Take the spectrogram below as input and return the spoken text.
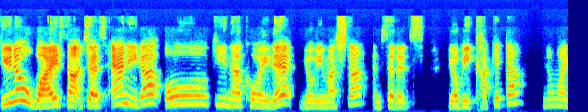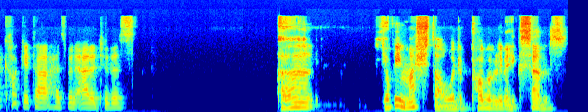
Do you know why it's not just Annie ga okina koi de yobimashita? Instead it's yobi kaketa? You know why kaketa has been added to this? Uh, 呼びました would probably make sense.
